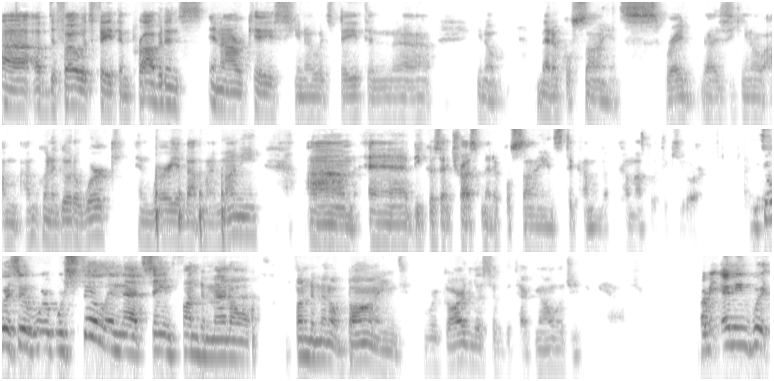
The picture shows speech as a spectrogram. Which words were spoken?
uh, of defoe it's faith in providence. In our case you know it's faith in uh, you know medical science, right? As you know, I'm I'm going to go to work and worry about my money, um, and because I trust medical science to come come up with the cure. So, so we're we're still in that same fundamental fundamental bind, regardless of the technology that we have. I mean, I mean,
